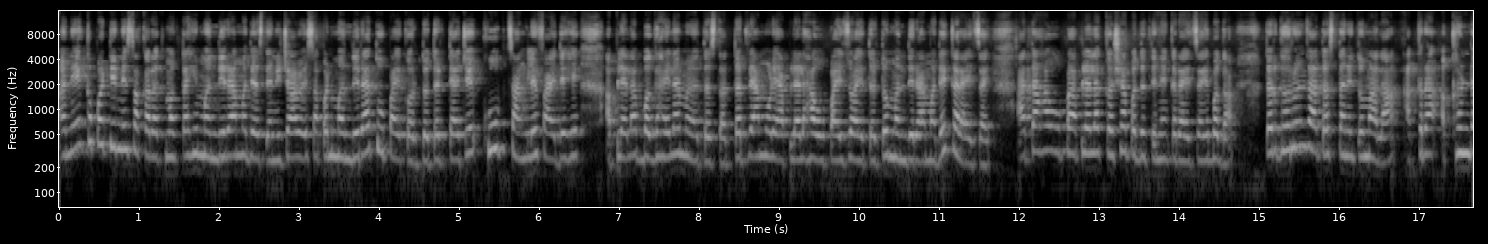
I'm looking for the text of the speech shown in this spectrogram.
अनेक पटीने सकारात्मकता ही मंदिरामध्ये असते. आणि ज्यावेळेस आपण मंदिरात उपाय करतो तर त्याचे खूप चांगले फायदे हे आपल्याला बघायला मिळत असतात. तर त्यामुळे आपल्याला हा उपाय जो आहे तर तो मंदिरामध्ये करायचा आहे. आता हा उपाय आपल्याला कशा पद्धतीने करायचा आहे बघा. तर घरून जात असताना तुम्हाला अकरा अखंड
